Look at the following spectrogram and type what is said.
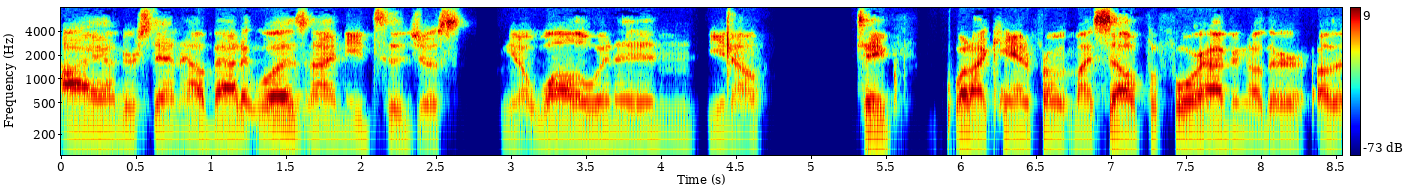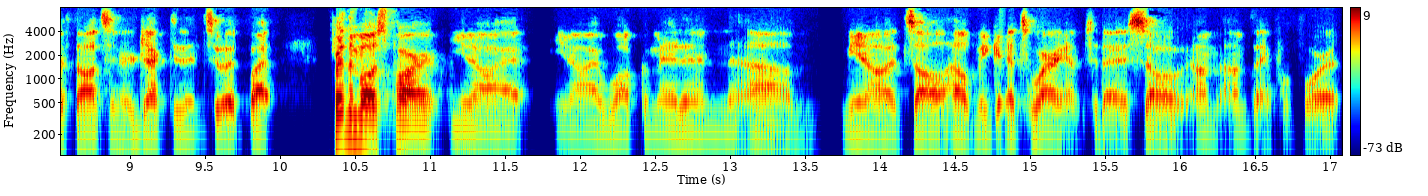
I understand how bad it was, and I need to just, you know, wallow in it and you know, take what I can from it myself before having other other thoughts interjected into it. But for the most part, you know, I you know I welcome it, and um, you know, it's all helped me get to where I am today. So I'm I'm thankful for it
